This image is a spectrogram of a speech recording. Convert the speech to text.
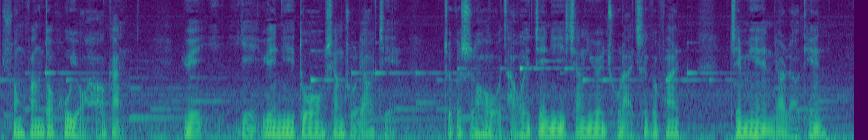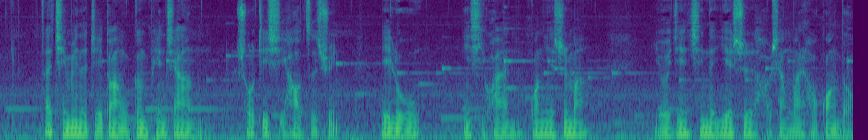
双方都互有好感，也也愿意多相处了解。这个时候，我才会建议相约出来吃个饭，见面聊聊天。在前面的阶段，我更偏向收集喜好资讯，例如你喜欢逛夜市吗？有一间新的夜市好像蛮好逛的哦，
